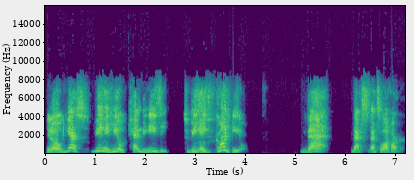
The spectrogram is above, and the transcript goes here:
you know, yes, being a heel can be easy. to be a good heel, that that's that's a lot harder.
